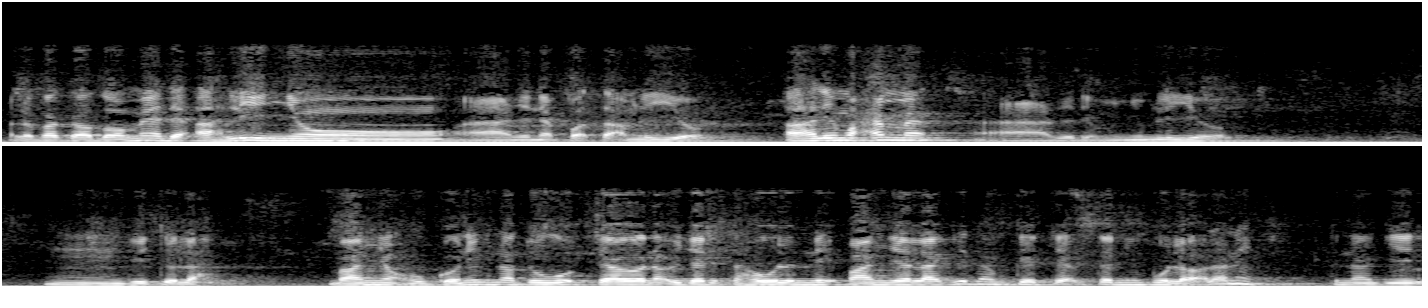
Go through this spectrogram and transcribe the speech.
kalau pakai dhamma ada ahlinya. Ha jadi nampak tak melia. Ahli Muhammad. Ha jadi melia. Hmm gitulah. Banyak hukum ni kena turut cara nak jadi tahu lenik panjang lagi dan kecek kita ni pula lah ni. Kena pergi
